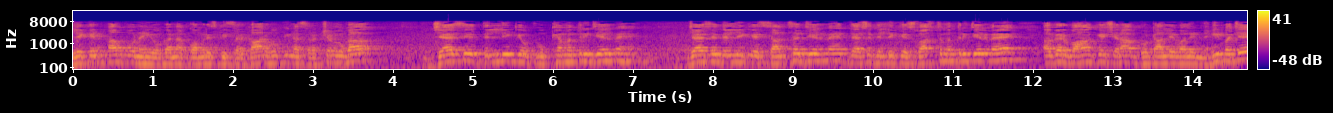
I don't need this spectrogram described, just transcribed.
लेकिन अब वो नहीं होगा, ना कांग्रेस की सरकार होगी, ना संरक्षण होगा। जैसे दिल्ली के उप मुख्यमंत्री जेल में है, जैसे दिल्ली के सांसद जेल में है, जैसे दिल्ली के स्वास्थ्य मंत्री जेल में है, अगर वहाँ के शराब घोटाले वाले नहीं बचे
